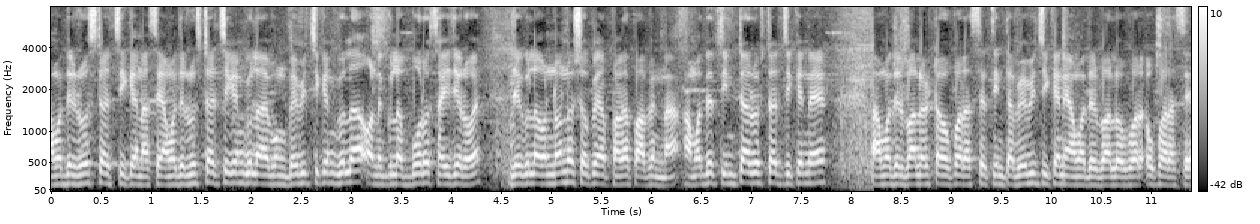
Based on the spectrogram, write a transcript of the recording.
আমাদের রোস্টার চিকেন আছে। আমাদের রোস্টার চিকেনগুলো এবং বেবি চিকেনগুলো অনেকগুলো বড় সাইজের হয়, যেগুলো অন্যান্য শপে আপনারা পাবেন না। আমাদের তিনটা রোস্টার চিকেনে আমাদের ভালো একটা অফার আছে, তিনটা বেবি চিকেনে আমাদের ভালো অফার আছে।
